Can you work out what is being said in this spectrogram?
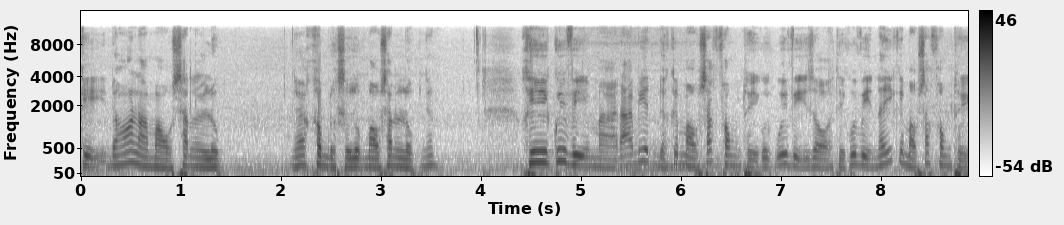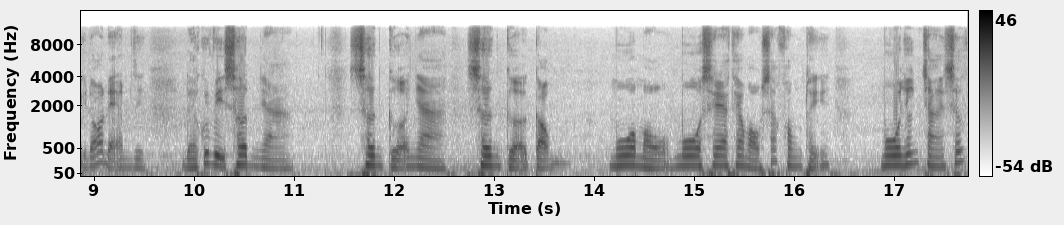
kỵ đó là màu xanh lục nhé, không được sử dụng màu xanh lục nhé khi quý vị mà đã biết được cái màu sắc phong thủy của quý vị rồi thì quý vị lấy cái màu sắc phong thủy đó để làm gì? Để quý vị sơn nhà sơn cửa nhà sơn cửa cổng mua màu mua xe theo màu sắc phong thủy mua những trang sức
